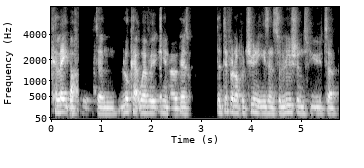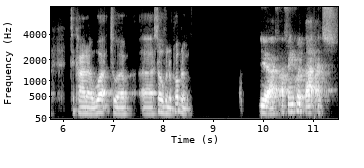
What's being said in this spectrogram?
collate the thoughts and look at whether you know there's the different opportunities and solutions for you to to kind of work to a uh, solving a problem. Yeah, I think with that, it's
